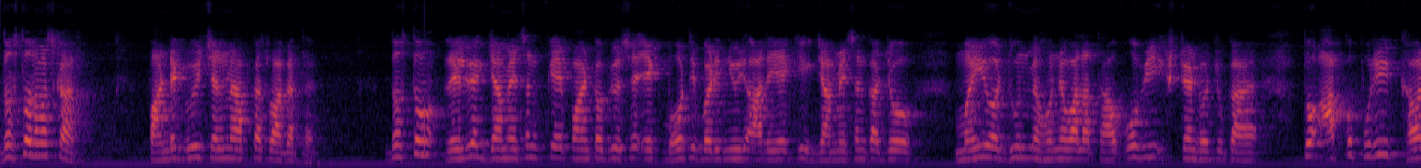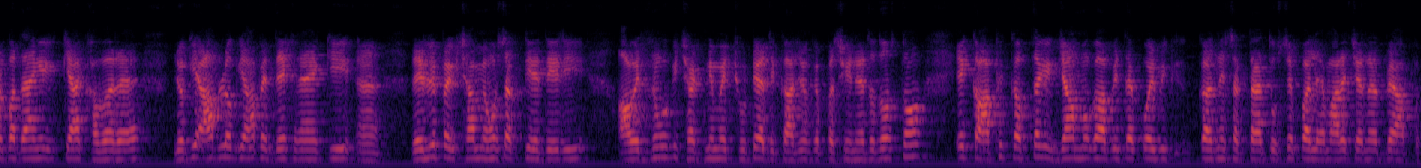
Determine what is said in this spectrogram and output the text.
दोस्तों, नमस्कार। पांडे गुरु चैनल में आपका स्वागत है। दोस्तों, रेलवे एग्जामिनेशन के पॉइंट ऑफ़ व्यू से एक बहुत ही बड़ी न्यूज़ आ रही है कि एग्जामिनेशन का जो मई और जून में होने वाला था, वो भी एक्सटेंड हो चुका है। तो आपको पूरी खबर बताएँगे कि क्या खबर है, जो कि आप लोग यहाँ पे देख रहे हैं कि रेलवे परीक्षा में हो सकती है देरी। आवेदकों की छटनी में छूटे अधिकारियों के पसीने तो दोस्तों एक काफ़ी कब तक एग्ज़ाम होगा? अभी तक कोई भी कर नहीं सकता है। तो उससे पहले हमारे चैनल पे आप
